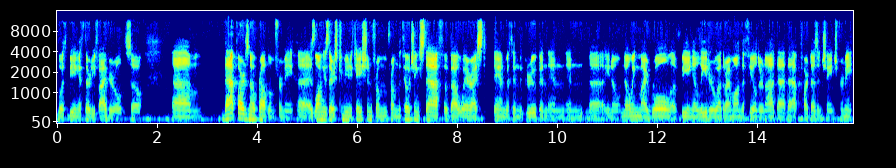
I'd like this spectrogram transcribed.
with being a 35 year old. So um, that part is no problem for me uh, as long as there's communication from from the coaching staff about where I stand within the group and and and uh, you know knowing my role of being a leader whether I'm on the field or not that that part doesn't change for me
